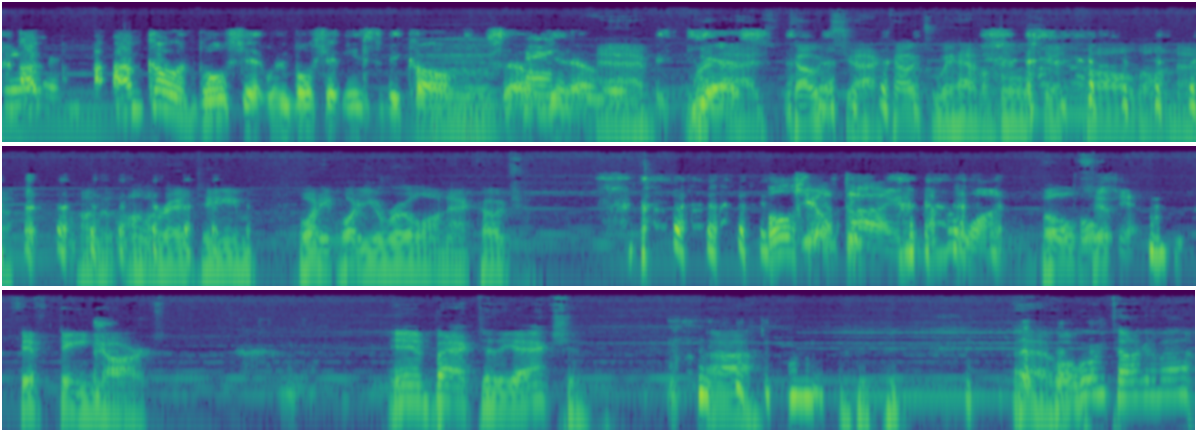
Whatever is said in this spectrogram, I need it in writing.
you did. I'm- I- I'm calling bullshit when bullshit needs to be called. So, Thank you know. Uh, Yes. uh, coach. Uh, coach, we have a bullshit called on the on the on the red team. What do, what do you rule on that, coach? Bullshit time. Number one. Bullshit. Bullshit. 15 yards. And back to the action. Uh, uh, what were we talking about?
